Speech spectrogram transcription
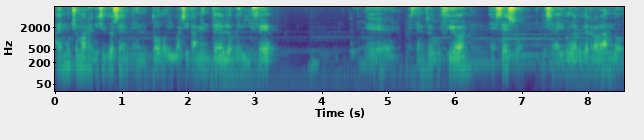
hay muchos más requisitos en, todo y básicamente lo que dice eh, esta introducción es eso y se ha ido derogando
